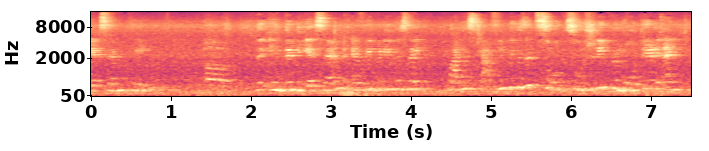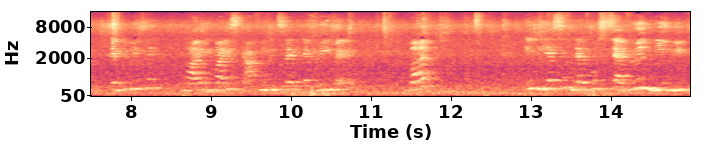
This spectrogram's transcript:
DSM thing, uh, the, in the DSM, everybody was like, why is caffeine? Because it's so socially promoted and everybody's like, why, why is caffeine? It's like everywhere. But in DSM, there were several newly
